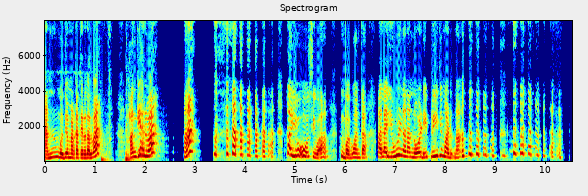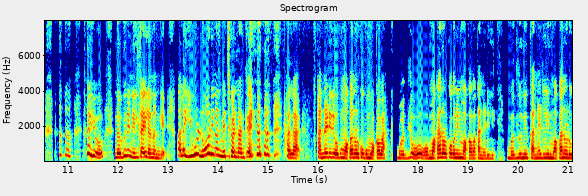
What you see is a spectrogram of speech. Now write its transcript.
ನನ್ನ ಮದುವೆ ಮಾಡ್ಕೊತಿರೋದಲ್ವಾ ಹಾಗೆ ಅಲ್ವಾ? ಹಾಂ ಅಯ್ಯೋ ಶಿವ, ಭಗವಂತ, ಅಲ್ಲ ಇವಳನ್ನ ನಾನು ನೋಡಿ ಪ್ರೀತಿ ಮಾಡಿದ್ನಾ? ಅಯ್ಯೋ, ನಗುನೇ ನಿಲ್ತಾ ಇಲ್ಲ ನನಗೆ. ಅಲ್ಲ, ಇವಳು ನೋಡಿ ನಾನು ಮೆಚ್ಕೊಂಡಂತೆ ಅಲ್ಲ, ಕನ್ನಡಿಲಿ ಹೋಗಿ, ಮುಖ ನೋಡ್ಕೋಗು, ಮುಖವ. ಮೊದಲು ಮುಖ ನೋಡ್ಕೋಗು ನಿನ್ನ ಮುಖವ ಕನ್ನಡಿಲಿ. ಮೊದಲು ನೀನು ಕನ್ನಡಿಲಿ ನಿನ್ನ ಮುಖ ನೋಡು.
